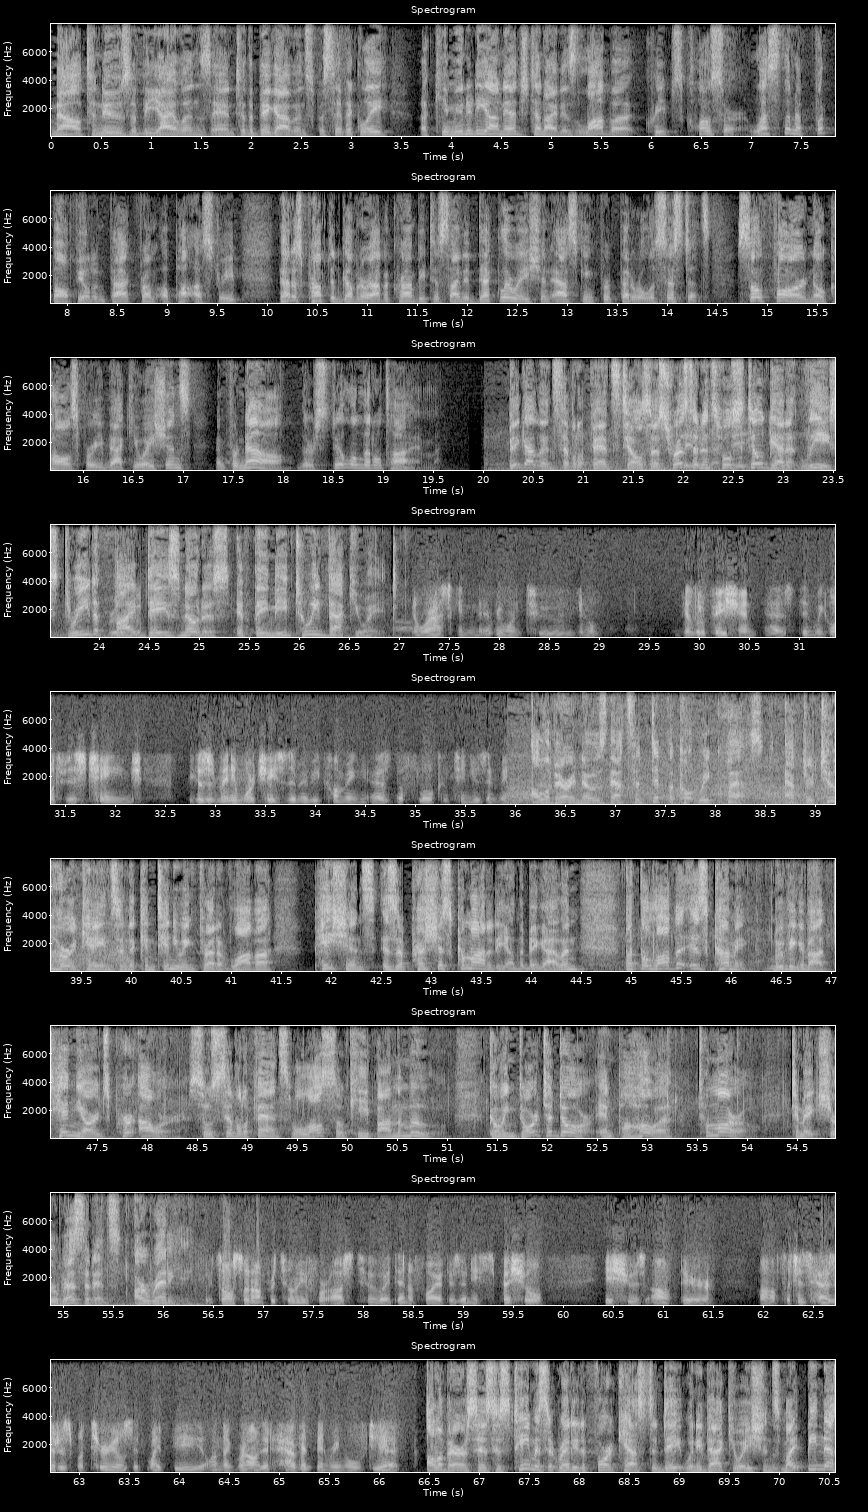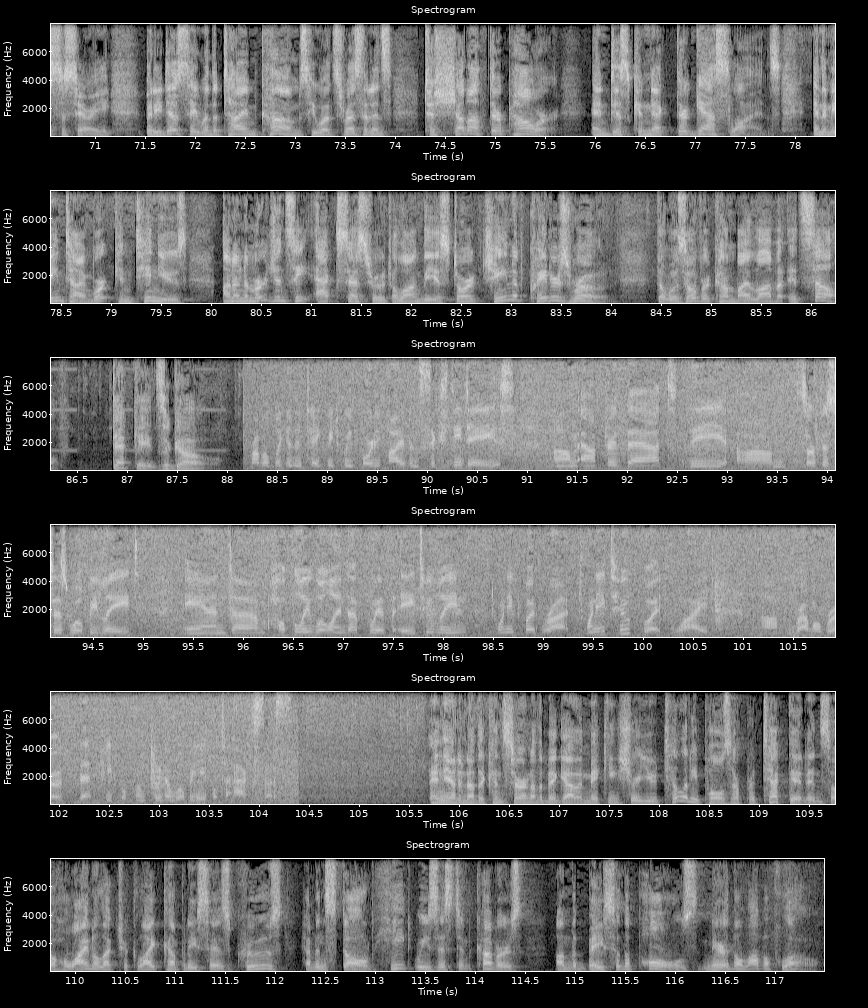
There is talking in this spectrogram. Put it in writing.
Now to news of the islands and to the Big Island specifically. A community on edge tonight as lava creeps closer. Less than a football field, in fact, from Apa'a Street. That has prompted Governor Abercrombie to sign a declaration asking for federal assistance. So far, no calls for evacuations, and for now, there's still a little time. Big Island Civil Defense tells us residents will still get at least three to five days' notice if they need to evacuate. You know, we're asking everyone to, you know, be a little patient as we go through this change because there's many more changes that may be coming as the flow continues and may. Oliveira knows that's a difficult request. After two hurricanes and the continuing threat of lava, patience is a precious commodity on the Big Island. But the lava is coming, moving about 10 yards per hour, so civil defense will also keep on the move, going door to door in Pahoa tomorrow to make sure residents are ready. It's also an opportunity for us to identify if there's any special issues out there uh, such as hazardous materials that might be on the ground that haven't been removed yet. Oliveira says his team isn't ready to forecast a date when evacuations might be necessary, but he does say when the time comes, he wants residents to shut off their power and disconnect their gas lines. In the meantime, work continues on an emergency access route along the historic Chain of Craters Road that was overcome by lava itself decades ago. Probably going to take between 45 and 60 days. Um, after that, the um, surfaces will be laid, and um, hopefully we'll end up with a two-lane, 20-foot, 22-foot wide uh, gravel road that people from Puna will be able to access. And yet another concern on the Big Island, making sure utility poles are protected. And so Hawaiian Electric Light Company says crews have installed heat-resistant covers on the base of the poles near the lava flow.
